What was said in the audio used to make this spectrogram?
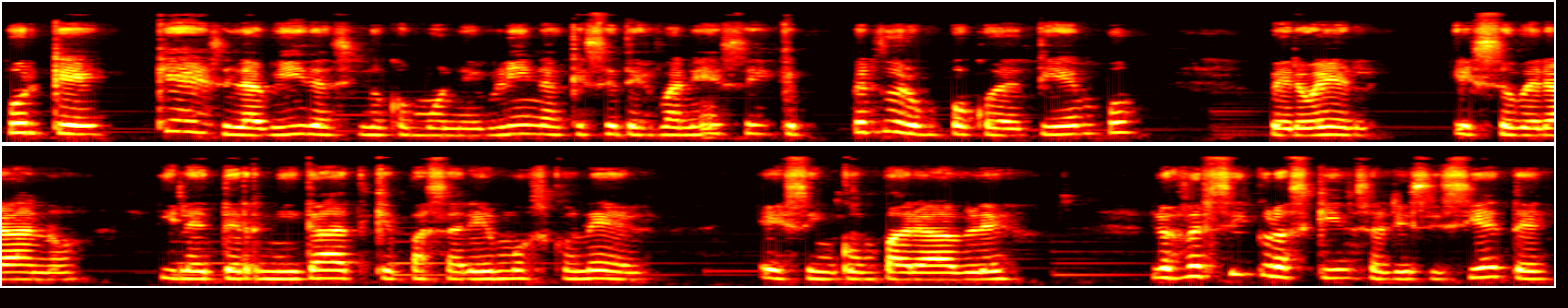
porque ¿qué es la vida sino como neblina que se desvanece y que perdura un poco de tiempo? Pero Él es soberano y la eternidad que pasaremos con Él es incomparable. Los versículos 15 al 17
